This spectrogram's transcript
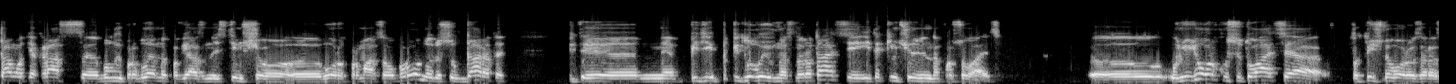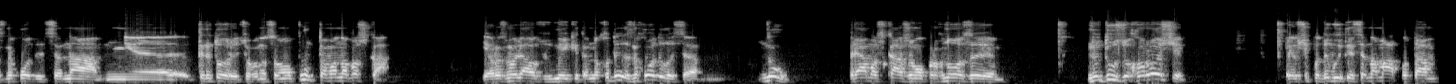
там от якраз е, були проблеми пов'язані з тим, що е, ворог промацав оборону, вирішив вдарити під, під, підловив нас на ротації і таким чином він просувається. Е, у Нью-Йорку ситуація фактично ворог зараз знаходиться на е, території цього населеного пункту, вона важка. Я розмовляв з людьми, які там знаходилися. Ну, прямо скажемо, прогнози не дуже хороші. Якщо подивитися на мапу, там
